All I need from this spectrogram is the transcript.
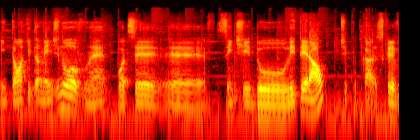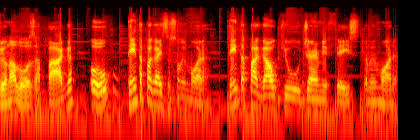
Então, aqui também, de novo, né? Pode ser é, sentido literal, tipo, cara escreveu na lousa, apaga, ou tenta apagar isso da sua memória tenta apagar o que o Jeremy fez da memória.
